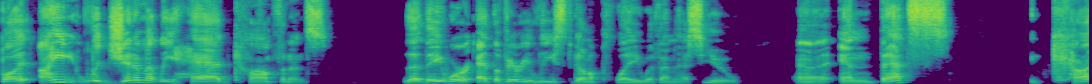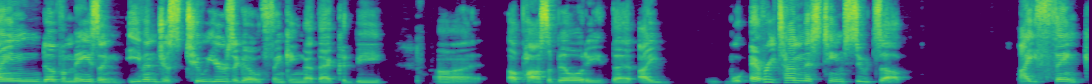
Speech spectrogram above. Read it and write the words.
but I legitimately had confidence that they were at the very least going to play with MSU. Uh, and that's kind of amazing. Even just two years ago, thinking that that could be uh, a possibility, that I every time this team suits up, I think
